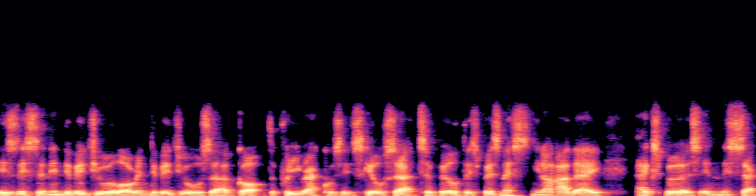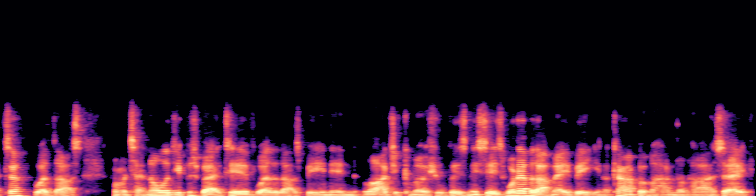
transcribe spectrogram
is this an individual or individuals that have got the prerequisite skill set to build this business? You know, are they experts in this sector, whether that's from a technology perspective, whether that's been in larger commercial businesses, whatever that may be, you know, can I put my hand on heart and say,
